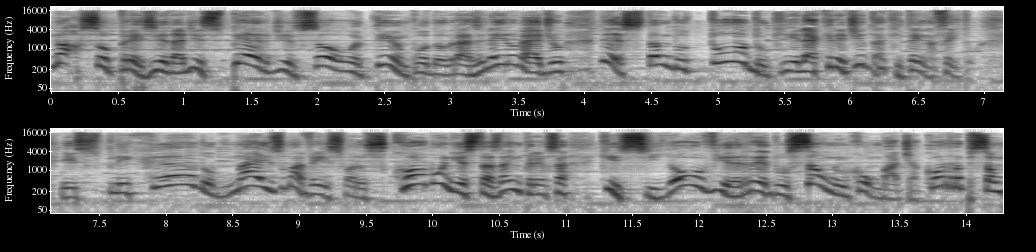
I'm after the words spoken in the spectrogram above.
Nosso presida desperdiçou o tempo do brasileiro médio testando tudo que ele acredita que tenha feito, explicando mais uma vez para os comunistas da imprensa que se houve redução no combate à corrupção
